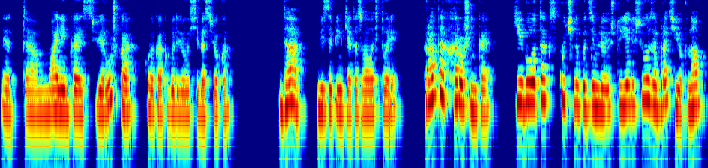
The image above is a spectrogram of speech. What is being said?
«Это маленькая зверушка?» — кое-как выдавил из себя свекор. «Да», — без запинки отозвалась Тори. «Правда хорошенькая?» Ей было так скучно под землей, что я решила забрать ее к нам.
